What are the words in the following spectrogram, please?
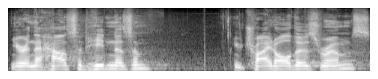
You're in the house of hedonism, you tried all those rooms,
